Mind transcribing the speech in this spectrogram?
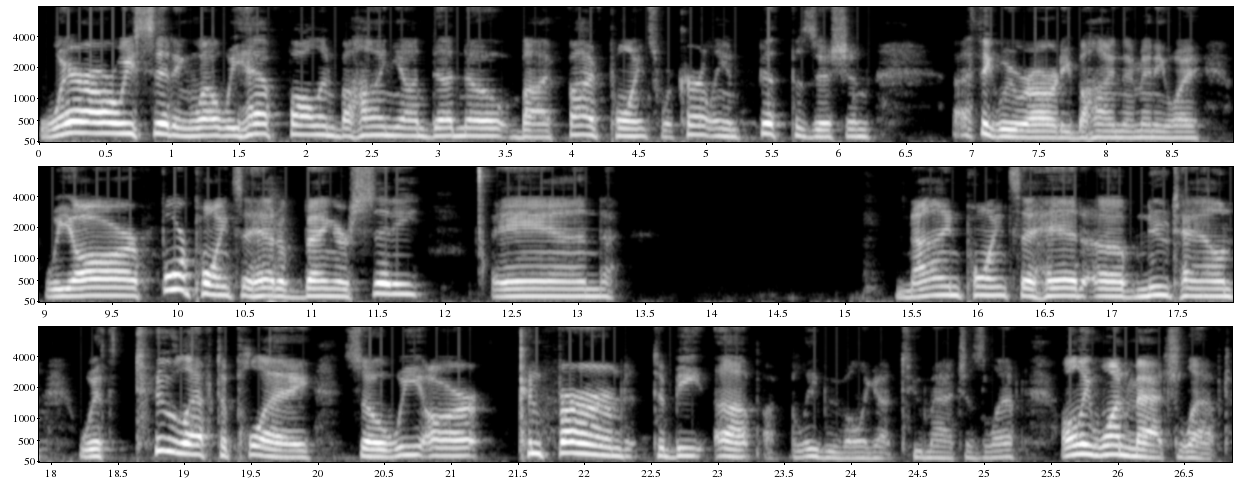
Where are we sitting? Well, we have fallen behind Llandudno by five points. We're currently in fifth position. I think we were already behind them anyway. We are four points ahead of Bangor City and nine points ahead of Newtown with two left to play. So we are confirmed to be up. I believe we've only got two matches left. Only one match left.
